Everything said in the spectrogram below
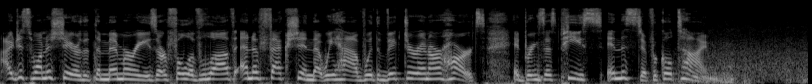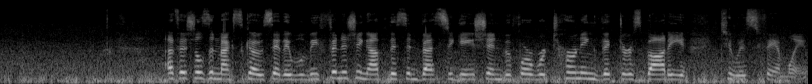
I just want to share that the memories are full of love and affection that we have with Victor Victor in our hearts. It brings us peace in this difficult time. Officials in Mexico say they will be finishing up this investigation before returning Victor's body to his family.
